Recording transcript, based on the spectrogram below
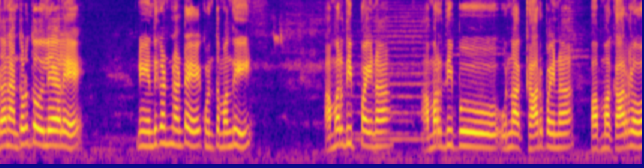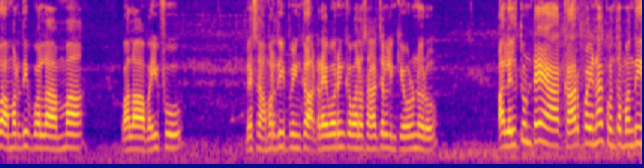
దాన్ని అంతటితో వదిలేయాలి. నేను ఎందుకంటున్నానంటే కొంతమంది అమర్దీప్ పైన అమర్దీప్ ఉన్న కారు పైన పాప మా కారులో అమర్దీప్ వాళ్ళ అమ్మ వాళ్ళ వైఫ్ ప్లస్ అమర్దీప్ ఇంకా డ్రైవర్ ఇంకా వాళ్ళ సహచరులు ఇంకెవరున్నారు. వాళ్ళు వెళ్తుంటే ఆ కార్ పైన కొంతమంది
